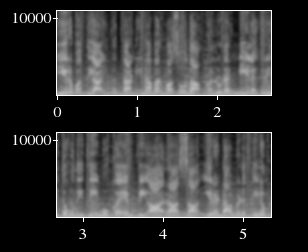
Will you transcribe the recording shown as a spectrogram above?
இருபத்தி ஐந்து தனிநபர் மசோதாக்களுடன் நீலகிரி தொகுதி திமுக எம்பி ஆர் ராசா இரண்டாம் இடத்திலும்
